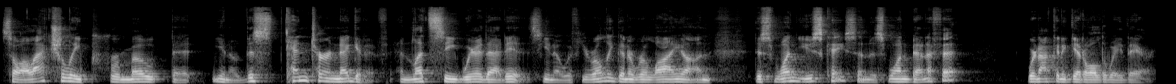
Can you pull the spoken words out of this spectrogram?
So I'll actually promote that, you know, this can turn negative and let's see where that is. You know, if you're only going to rely on this one use case and this one benefit, we're not going to get all the way there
